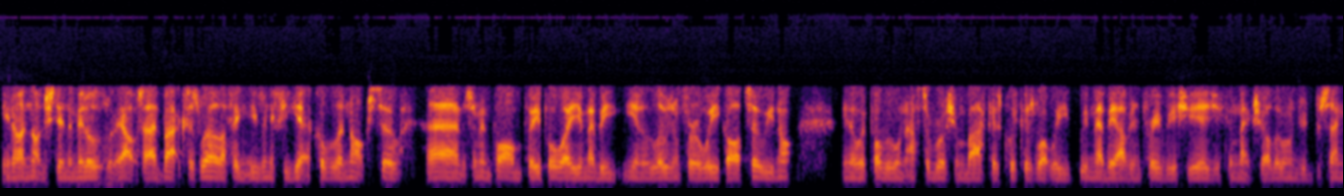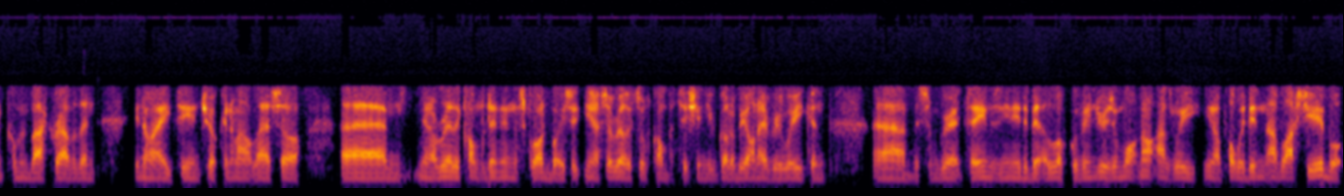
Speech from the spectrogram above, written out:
you know not just in the middles but the outside backs as well. I think even if you get a couple of knocks to um, some important people where you maybe you know losing for a week or two, you're not you know we probably wouldn't have to rush them back as quick as what we we maybe have in previous years. You can make sure they're 100% coming back rather than you know 80 and chucking them out there. So. Um, you know, really confident in the squad, but it's you know it's a really tough competition. You've got to be on every week, and uh, there's some great teams, and you need a bit of luck with injuries and whatnot, as we you know probably didn't have last year. But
